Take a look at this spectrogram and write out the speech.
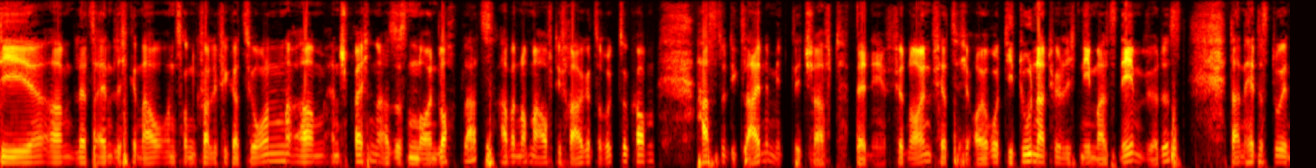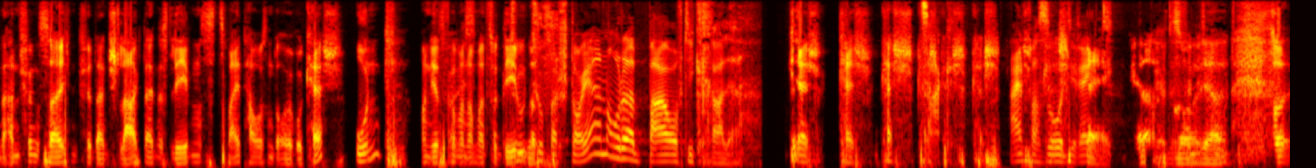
die ähm, letztendlich genau unseren Qualifikationen ähm, entsprechen. Also es ist ein neun Lochplatz. Aber nochmal auf die Frage zurückzukommen, hast du die kleine Mitgliedschaft, Benny, für 49 Euro, die du natürlich niemals nehmen würdest, dann hättest du in Anführungszeichen für deinen Schlag deines Lebens 2000 Euro Cash und, und jetzt kommen wir nochmal zu dem. Zu, zu versteuern oder bar auf die Kralle? Cash, Cash, Cash, Zack. Cash, Cash. Einfach so direkt. Ja, das so, ja. So,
